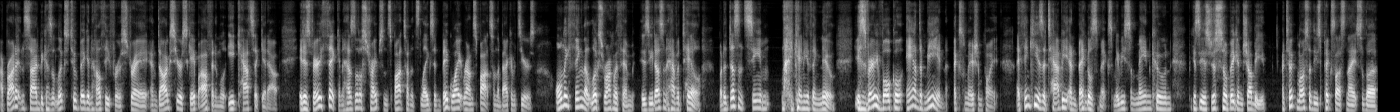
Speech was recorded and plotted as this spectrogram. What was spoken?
I brought it inside because it looks too big and healthy for a stray, and dogs here escape often and will eat cats that get out. It is very thick and has little stripes and spots on its legs and big white round spots on the back of its ears. Only thing that looks wrong with him is he doesn't have a tail, but it doesn't seem like anything new. He's very vocal and mean! Exclamation point. I think he is a tabby and Bengals mix, maybe some Maine Coon, because he is just so big and chubby. I took most of these pics last night, so the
